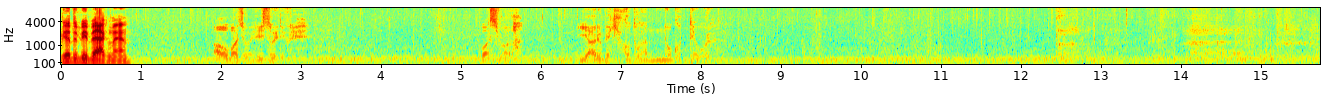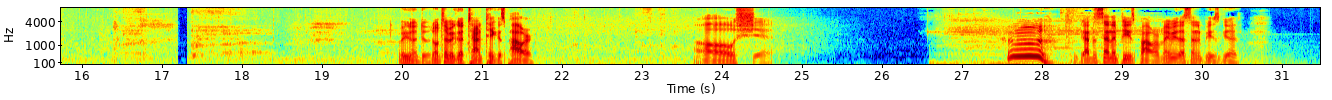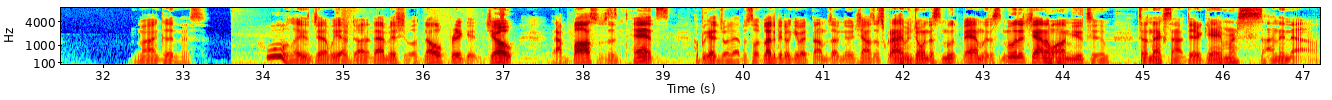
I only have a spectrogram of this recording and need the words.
Good to be back, man. What are you gonna do? Don't tell me you're gonna take his power. Oh shit. Whew. We got the centerpiece power. Maybe that centerpiece is good. My goodness. Whew, ladies and gentlemen, we have done it. That mission was no freaking joke. That boss was intense. Hope you guys enjoyed the episode. If you liked the video, give it a thumbs up. New channel, subscribe, and join the Smooth family, the smoothest channel on YouTube. Till next time, dear gamers, signing out.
